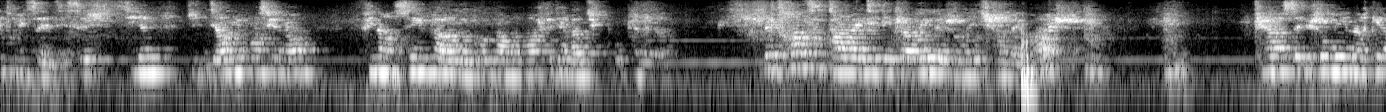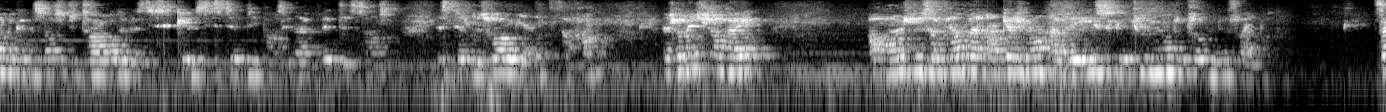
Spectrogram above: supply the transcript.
1996. Il s'agit du dernier pensionnat financé par le gouvernement fédéral du Canada. Le 30 septembre a été déclaré la journée du chandail car cette journée marquée en reconnaissance du tort de le, que le système des pensionnats fait de sens, style de soi au bien-être des enfants. La journée du chandail orange nous affirme un engagement à veiller ce que tout le monde autour de nous soit important. Ça,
